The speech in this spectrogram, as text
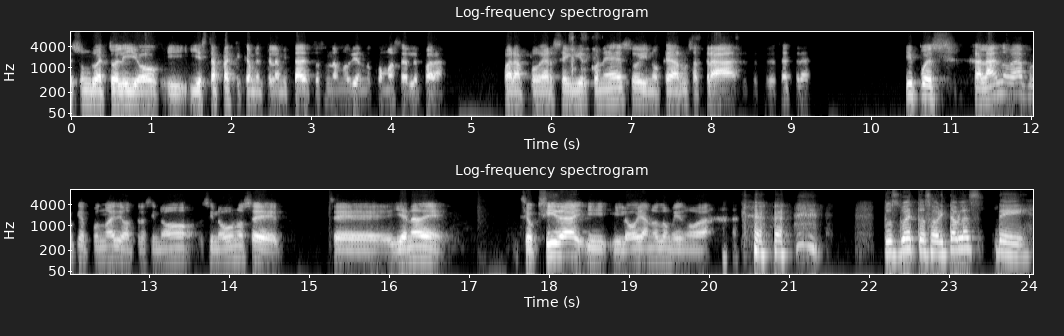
es un dueto él y yo, y, y está prácticamente la mitad, entonces andamos viendo cómo hacerle para, para poder seguir con eso y no quedarnos atrás, etcétera, etcétera. Y pues jalando, ¿verdad? Porque pues no hay de otra, si no, si no uno se, se llena de, se oxida y, y, luego ya no es lo mismo, ¿verdad? Tus duetos, ahorita hablas de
